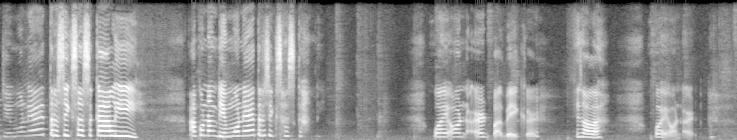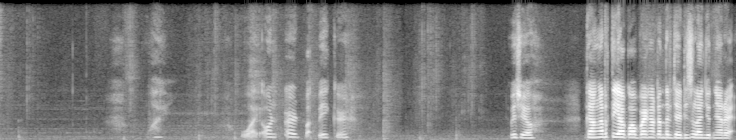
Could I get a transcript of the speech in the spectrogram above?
Demonya tersiksa sekali. Aku nang demonya tersiksa sekali. Why on earth, Pak Baker? Eh salah. Why on earth? Why? Why on earth, Pak Baker? Wis yo. Gak ngerti aku apa yang akan terjadi selanjutnya, Rek.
